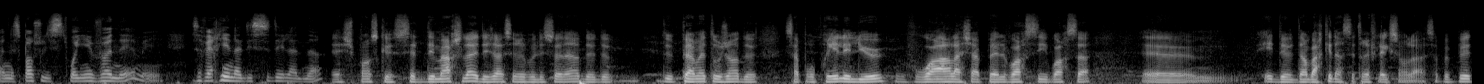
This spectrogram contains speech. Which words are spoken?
Un espace où les citoyens venaient, mais ils n'avaient rien à décider là-dedans. Je pense que cette démarche-là est déjà assez révolutionnaire de, permettre aux gens de s'approprier les lieux, voir la chapelle, voir ci, voir ça, euh, et de- d'embarquer dans cette réflexion-là. Ça peut, peut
